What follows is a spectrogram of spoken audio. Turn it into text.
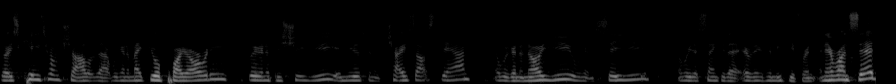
those keys from Charlotte, that we're going to make you a priority. We're going to pursue you, and you're just going to chase us down, and we're going to know you, we're going to see you, and we just thank you that everything's going to be different. And everyone said,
